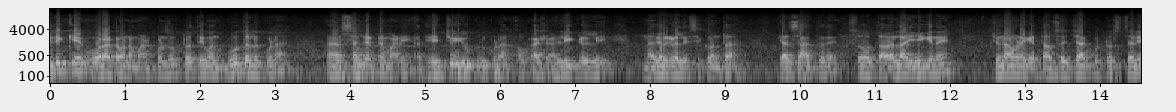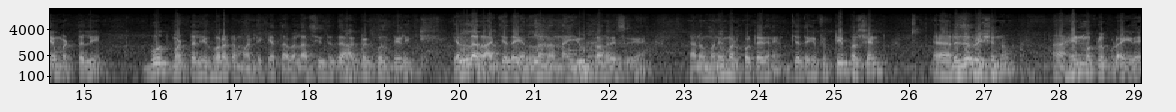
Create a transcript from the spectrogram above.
ಇದಕ್ಕೆ ಹೋರಾಟವನ್ನು ಮಾಡಿಕೊಂಡು ಪ್ರತಿ ಒಂದು ಬೂತಲ್ಲೂ ಕೂಡ ಸಂಘಟನೆ ಮಾಡಿ ಅತಿ ಹೆಚ್ಚು ಯುವಕರು ಕೂಡ ಅವಕಾಶ ಹಳ್ಳಿಗಳಲ್ಲಿ, ನಗರಗಳಲ್ಲಿ ಸಿಕ್ಕುವಂಥ ಕೆಲಸ ಆಗ್ತದೆ. ಸೊ ತಾವೆಲ್ಲ ಈಗಿನೇ ಚುನಾವಣೆಗೆ ತಾವು ಸಜ್ಜಾಗ್ಬಿಟ್ಟು ಸ್ಥಳೀಯ ಮಟ್ಟದಲ್ಲಿ, ಬೂತ್ ಮಟ್ಟದಲ್ಲಿ ಹೋರಾಟ ಮಾಡಲಿಕ್ಕೆ ತಾವೆಲ್ಲ ಸಿದ್ಧತೆ ಆಗಬೇಕು ಅಂತೇಳಿ ಎಲ್ಲ ರಾಜ್ಯದ ಎಲ್ಲ ನನ್ನ ಯುವ ಕಾಂಗ್ರೆಸ್ಗೆ ನಾನು ಮನವಿ ಮಾಡ್ಕೊಳ್ತಾ ಇದ್ದೇನೆ. ಜೊತೆಗೆ ಫಿಫ್ಟಿ ಪರ್ಸೆಂಟ್ ರಿಸರ್ವೇಷನ್ನು ಹೆಣ್ಮಕ್ಳು ಕೂಡ ಇದೆ.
